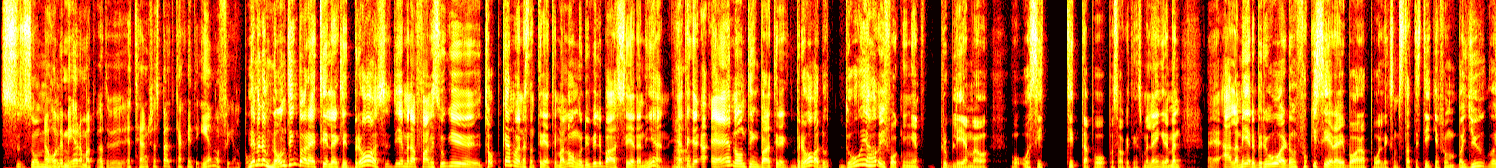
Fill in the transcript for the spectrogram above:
Som Jag håller med om att, att attention span kanske inte är något fel på. Nej men om någonting bara är tillräckligt bra, så, jag menar fan vi såg ju Top Gun var nästan tre timmar lång och du ville bara se den igen. Jag tänker, är någonting bara tillräckligt bra, då, då har ju folk ingen problem med att, att, att sitta titta på, på saker och ting som är längre. Men eh, alla mediebyråer de fokuserar ju bara på liksom, statistiken från vad, you, vad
